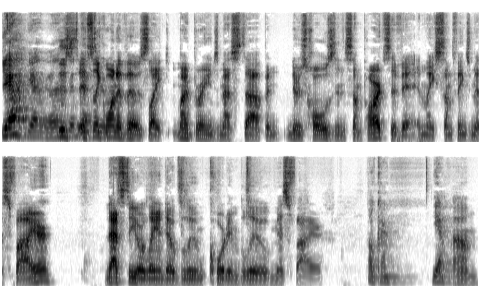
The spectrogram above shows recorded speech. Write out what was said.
yeah, yeah. that- This that- it's like good. one of those like my brain's messed up and there's holes in some parts of it and like some things misfire. That's the Orlando Bloom Corbin Bleu misfire. Okay. Yeah. Um,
